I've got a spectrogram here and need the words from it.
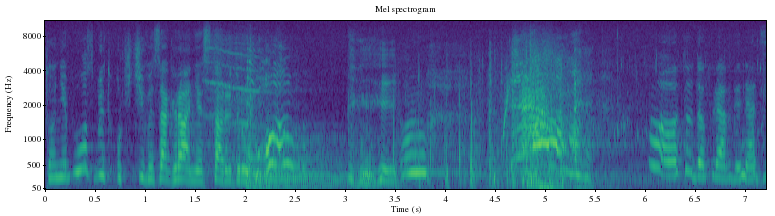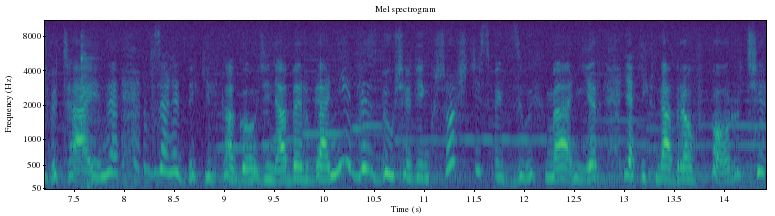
To nie było zbyt uczciwe zagranie, stary druhu. O! O, to doprawdy nadzwyczajne. W zaledwie kilka godzin Abergani wyzbył się większości swych złych manier, jakich nabrał w porcie.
